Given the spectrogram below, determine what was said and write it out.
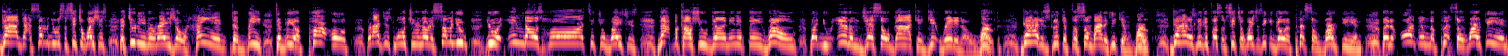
God got some of you in some situations that you didn't even raise your hand to be, to be a part of. But I just want you to know that some of you, you are in those hard situations not because you done anything wrong, but you in them just so God can get ready to work. God is looking for somebody he can work. God is looking for some situations he can go and put some work in. But in order for him to put some work in,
